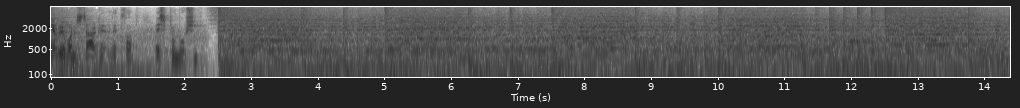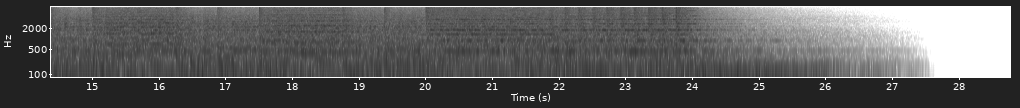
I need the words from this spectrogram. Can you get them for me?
Everyone's target at the club is promotion.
